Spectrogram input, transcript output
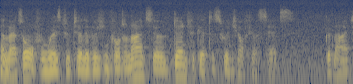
And that's all from Westward Television for tonight, so don't forget to switch off your sets. Good night.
